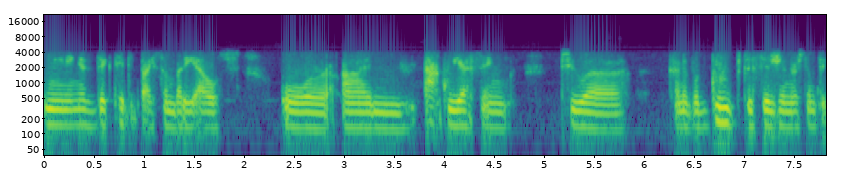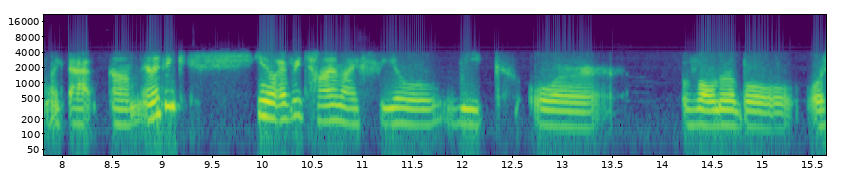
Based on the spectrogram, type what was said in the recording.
meaning is dictated by somebody else or I'm acquiescing to a kind of a group decision or something like that. Um, and I think, you know, every time I feel weak or vulnerable or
